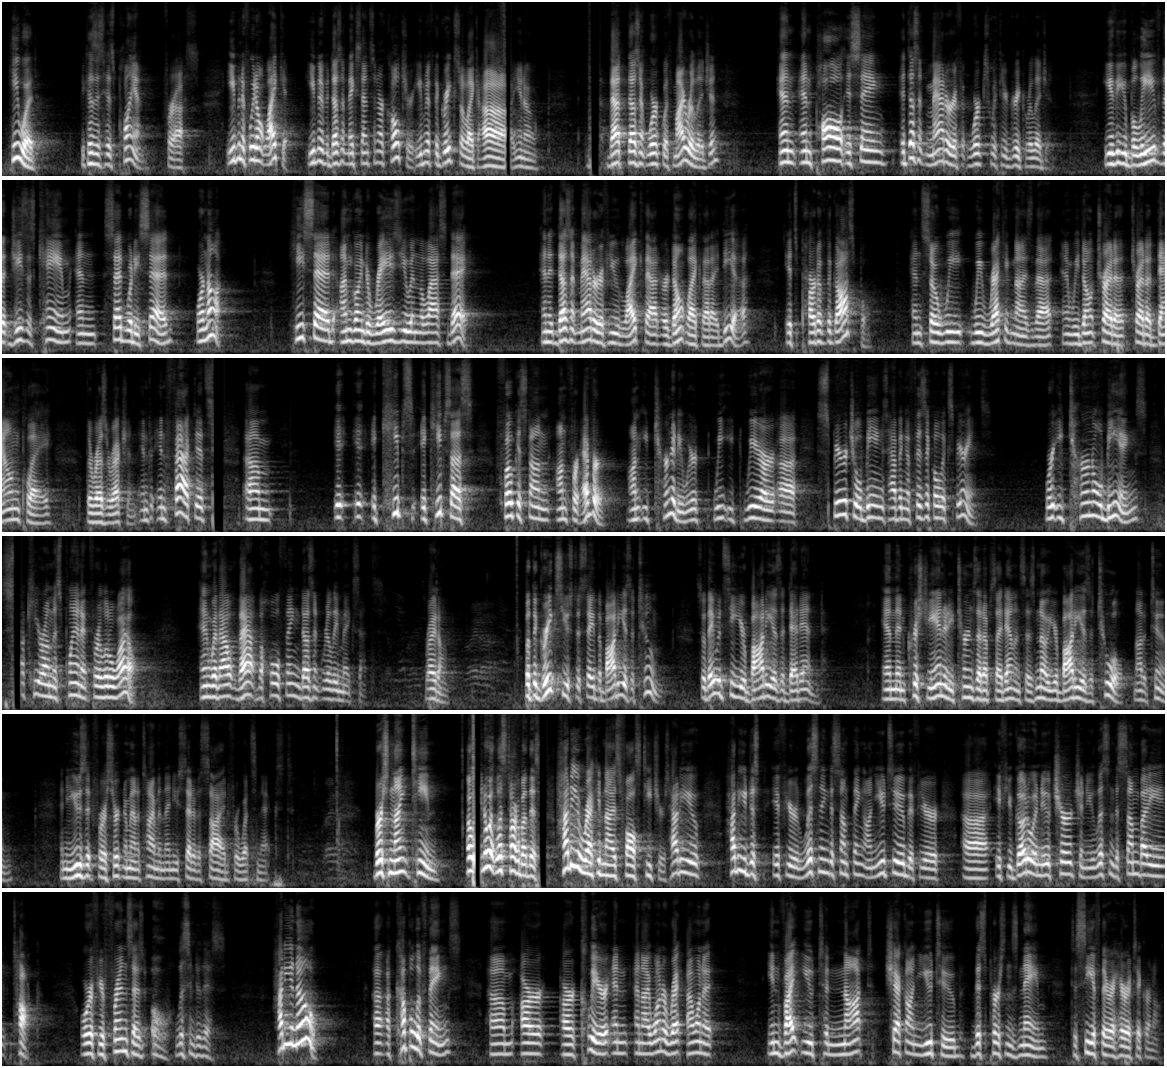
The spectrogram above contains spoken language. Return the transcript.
He would because it's His plan for us. Even if we don't like it, even if it doesn't make sense in our culture, even if the Greeks are like, ah, you know, that doesn't work with my religion. And, and Paul is saying it doesn't matter if it works with your Greek religion. Either you believe that Jesus came and said what he said or not. He said, I'm going to raise you in the last day. And it doesn't matter if you like that or don't like that idea, it's part of the gospel. And so we, we recognize that and we don't try to, try to downplay the resurrection. In, in fact, it's, um, it, it, it, keeps, it keeps us focused on, on forever, on eternity. We're, we, we are uh, spiritual beings having a physical experience. We're eternal beings stuck here on this planet for a little while. And without that, the whole thing doesn't really make sense. Right on. But the Greeks used to say the body is a tomb. So they would see your body as a dead end. And then Christianity turns that upside down and says, no, your body is a tool, not a tomb. And you use it for a certain amount of time and then you set it aside for what's next. Verse 19. Oh, you know what? Let's talk about this. How do you recognize false teachers? How do you, how do you just, if you're listening to something on YouTube, if, you're, uh, if you go to a new church and you listen to somebody talk, or if your friend says, oh, listen to this, how do you know? Uh, a couple of things um, are, are clear, and, and I want to re- I want to invite you to not check on YouTube this person's name to see if they're a heretic or not.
